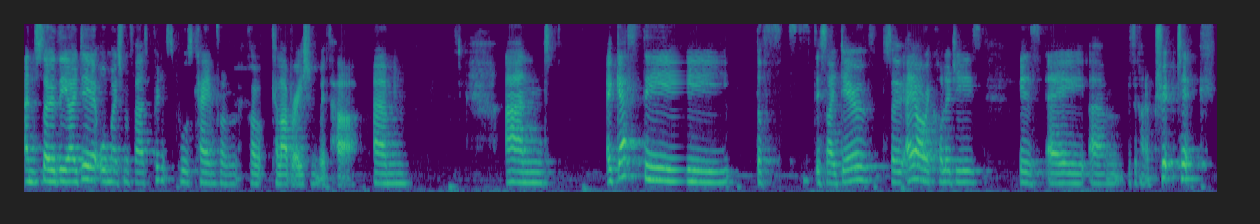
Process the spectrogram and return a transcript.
and so the idea almost from first principles came from co- collaboration with her. Um, and I guess the, the this idea of so AR ecologies is a um, is a kind of triptych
